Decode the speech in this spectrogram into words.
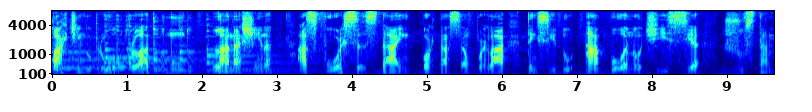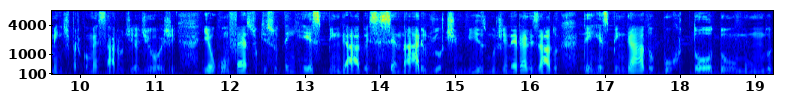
Partindo para o outro lado do mundo, lá na China, as forças da importação por lá têm sido a boa notícia justamente para começar o dia de hoje. E eu confesso que isso tem respingado, esse cenário de otimismo generalizado tem respingado por todo o mundo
